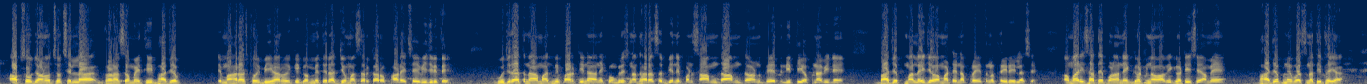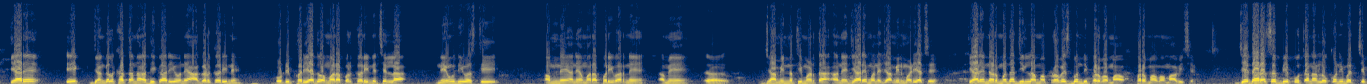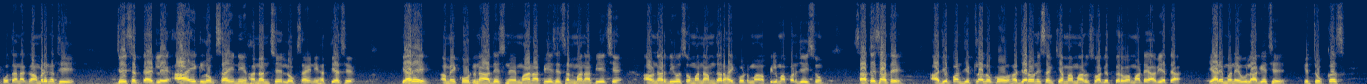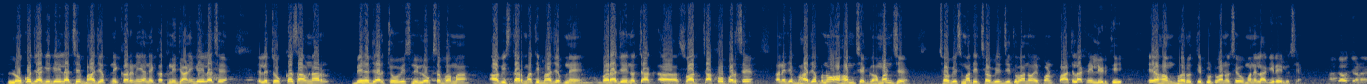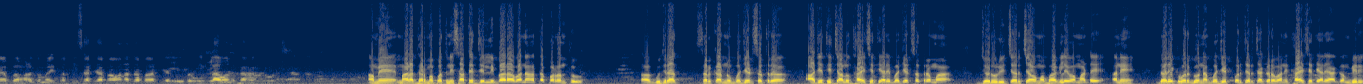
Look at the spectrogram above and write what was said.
આપ સૌ જાણો છો છેલ્લા ઘણા સમયથી ભાજપ એ મહારાષ્ટ્ર હોય, બિહાર હોય કે ગમે તે રાજ્યોમાં સરકારો પાડે છે એવી જ રીતે ગુજરાતના આમ આદમી પાર્ટીના અને કોંગ્રેસના ધારાસભ્યને પણ સામ દામ દણ ભેદ નીતિ અપનાવીને ભાજપમાં લઈ જવા માટેના પ્રયત્નો થઈ રહેલા છે. અમારી સાથે પણ અનેક ઘટનાઓ આવી ઘટી છે. અમે ભાજપને વશ નથી થયા. ત્યારે એક જંગલ ખાતાના અધિકારીઓને આગળ કરીને ખોટી ફરિયાદો અમારા પર કરીને છેલ્લા નેવું દિવસથી અમને અને અમારા પરિવારને અમે જામીન નથી મળતા અને જ્યારે મને જામીન મળ્યા છે, ત્યારે નર્મદા જિલ્લામાં પ્રવેશબંધી ફરવામાં, ફરમાવવામાં આવી છે. જે ધારાસભ્ય પોતાના લોકોની વચ્ચે પોતાના ગામડે નથી જઈ શકતા એટલે આ એક લોકશાહીની હનન છે, લોકશાહીની હત્યા છે. ત્યારે અમે કોર્ટના આદેશને માન આપીએ છીએ, સન્માન આપીએ છીએ. આવનાર દિવસોમાં નામદાર હાઈકોર્ટમાં અપીલમાં પણ જઈશું. સાથે સાથે આજે પણ જેટલા લોકો હજારોની સંખ્યામાં મારું સ્વાગત કરવા માટે આવ્યા હતા, ત્યારે મને એવું લાગે છે કે ચોક્કસ લોકો જાગી ગયેલા છે, ભાજપની કરણી અને કથની જાણી ગયેલા છે, એટલે ચોક્કસ આવનાર બે હજાર ચોવીસની લોકસભામાં આ વિસ્તારમાંથી ભાજપને પરાજયનો ચાક સ્વાદ ચાખવો પડશે. અને જે ભાજપનો અહમ છે, ઘમંડ છે, છવ્વીસમાંથી છવ્વીસ જીતવાનો એ પણ પાંચ લાખની લીડથી એ અહમ ભરૂચથી તૂટવાનો છે એવું મને લાગી રહેલું છે. અગાઉ જણાવ્યા પ્રમાણે તમારી પત્ની સાથે આપ આવવાના હતા બહાર જેલની એકલા આવવાનું કારણ? અમે મારા ધર્મપત્ની સાથે જેલની બહાર આવવાના હતા, પરંતુ ગુજરાત સરકારનું બજેટ સત્ર આજેથી ચાલુ થાય છે ત્યારે બજેટ સત્રમાં જરૂરી ચર્ચાઓમાં ભાગ લેવા માટે અને દરેક વર્ગોના બજેટ પર ચર્ચા કરવાની થાય છે ત્યારે આ ગંભીર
